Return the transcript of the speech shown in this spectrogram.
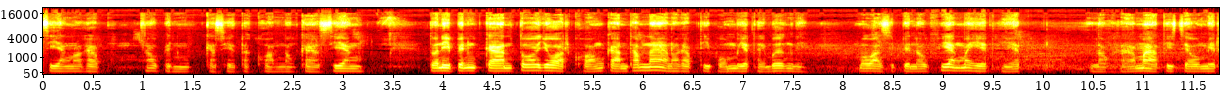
เสี่ยงเนาะครับเฮาเป็นเกษตรกรต้องกล้าเสี่ยง ตัวนี้เป็นการต่อยอดของการทำหน้าเนาะครับ ที่ผมเฮ็ดให้เบิ่งนี่บ่ว่าสิเป็นเอาเฟี้ยงมาเฮ็ดเห็ด เราสามารถที่จะเอาเม็ด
